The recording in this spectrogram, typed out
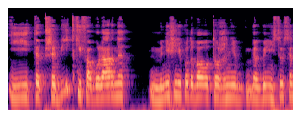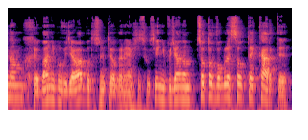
I te przebitki fabularne, mnie się nie podobało to, że nie, jakby instrukcja nam chyba nie powiedziała, bo to są ty ogarniałeś instrukcję, nie powiedziała nam, co to w ogóle są te karty.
